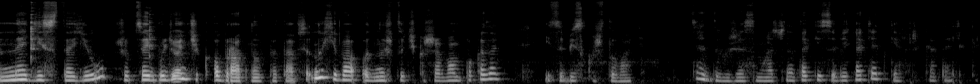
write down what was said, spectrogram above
не дістаю, щоб цей бульйончик обратно впитався. Ну, хіба одну штучку, щоб вам показати і собі скуштувати. Це дуже смачно. Такі собі котлетки фрикадельки.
